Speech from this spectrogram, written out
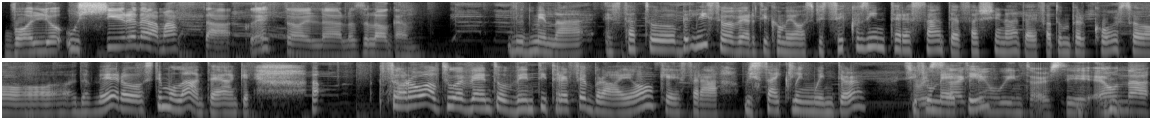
voglio uscire dalla massa. Questo è il, lo slogan. Ludmilla, è stato bellissimo averti come ospite, sei così interessante, affascinata, hai fatto un percorso davvero stimolante anche. Ah, sarò al tuo evento il 23 febbraio che sarà Recycling Winter Recycling fumetti. Winter, sì, è una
